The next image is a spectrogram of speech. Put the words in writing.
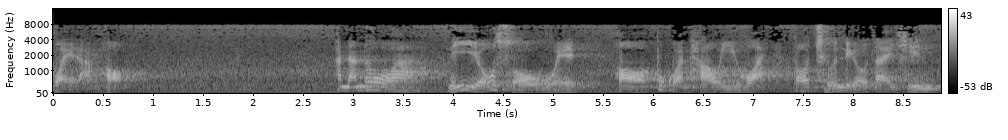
怪人吼。啊，然后啊，你有所为哦，不管好与坏，都存留在心。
